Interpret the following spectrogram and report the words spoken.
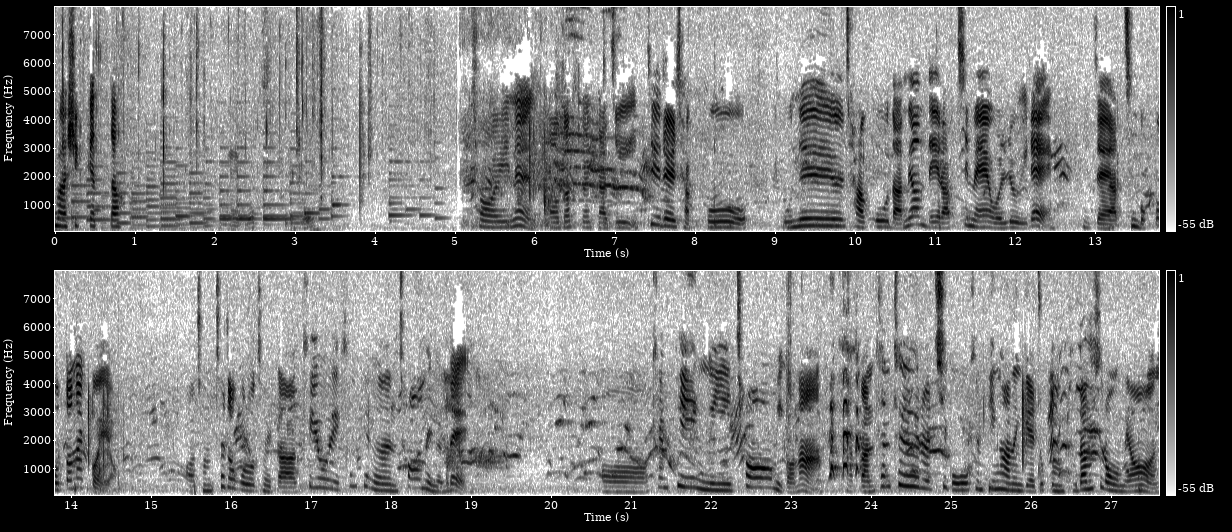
맛있겠다. 저희는 어저께까지 이틀을 잤고 오늘 자고 나면 내일 아침에 월요일에 이제 아침 먹고 떠날 거예요. 어, 전체적으로 저희가 KOE 캠핑은 처음 했는데 어, 캠핑이 처음이거나 약간 텐트를 치고 캠핑하는 게 조금 부담스러우면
